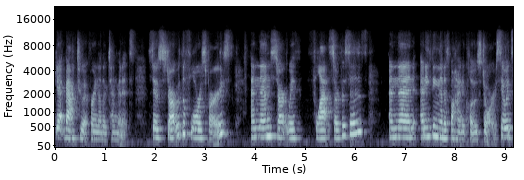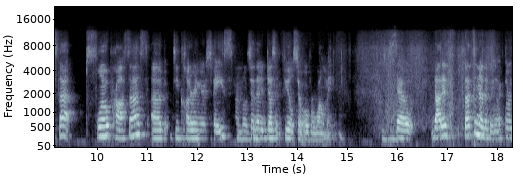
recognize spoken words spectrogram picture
get back to it for another 10 minutes so start with the floors first and then start with flat surfaces and then anything that is behind a closed door. So it's that slow process of decluttering your space so that. that it doesn't feel so overwhelming. Mm-hmm. so that is that's another thing like the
